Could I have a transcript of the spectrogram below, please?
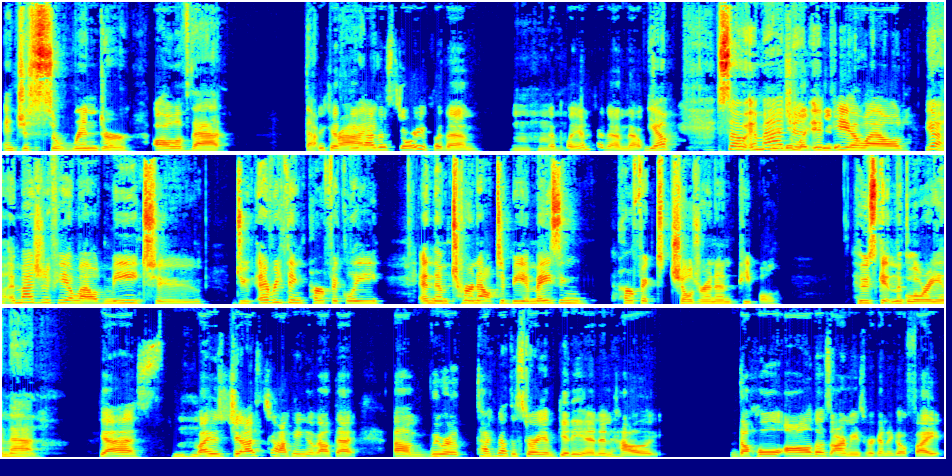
and just surrender all of that that because He pride. has a story for them, a Mhm. plan for them that Yep. So imagine like if he different. allowed, yeah, imagine if he allowed me to do everything perfectly and them turn out to be amazing, perfect children and people. Who's getting the glory in that? Yes. Mhm. I was just talking about that. Um, we were talking about the story of Gideon and how the whole all those armies were going to go fight,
